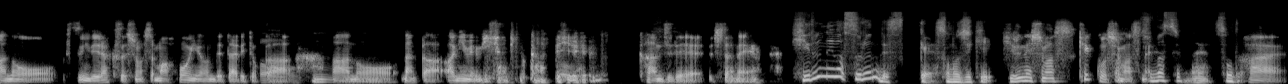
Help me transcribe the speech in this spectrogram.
あの、普通にリラックスしました。まあ本読んでたりとか、あの、なんかアニメ見たりとかっていう感じでしたね。昼寝はするんですっけ？その時期。昼寝します。結構しますね。しますよね。そうだ。はい。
